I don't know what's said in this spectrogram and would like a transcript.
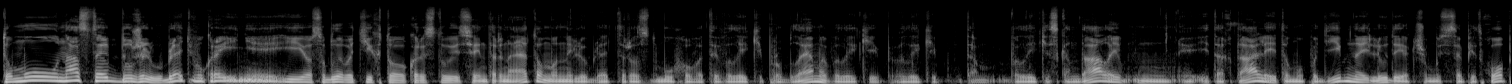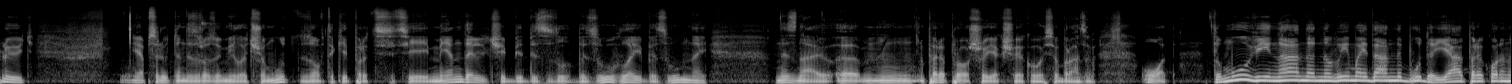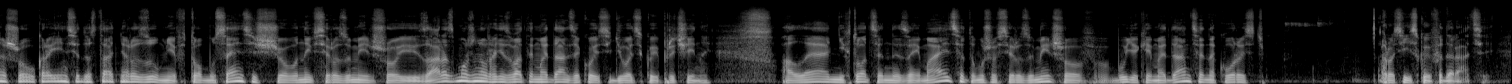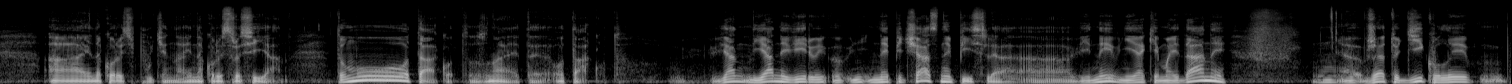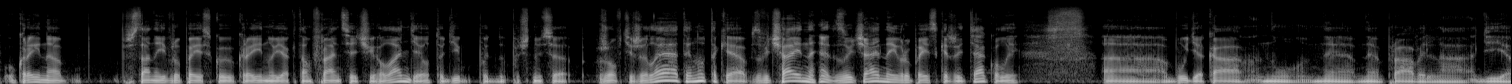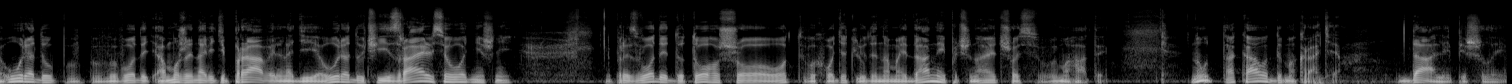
Тому нас це дуже люблять в Україні, і особливо ті, хто користується інтернетом, вони люблять роздмухувати великі проблеми, великі великі там великі скандали і так далі, і тому подібне. І люди, як чомусь це підхоплюють. І абсолютно не зрозуміло, чому. Знов таки про цієї Мендель, чи безуглий, безумний. Не знаю. Е, перепрошую, якщо я когось образив. От. Тому війна на новий майдан не буде. Я переконаний, що українці достатньо розумні в тому сенсі, що вони всі розуміють, що і зараз можна організувати майдан з якоїсь ідіотської причини, але ніхто цим не займається, тому що всі розуміють, що будь-який майдан це на користь Російської Федерації, а і на користь Путіна, і на користь росіян. Тому отак, от знаєте, отак от. Я я не вірю не під час, не після війни в ніякі майдани. Вже тоді, коли Україна стане європейською країною, як там Франція чи Голландія, от тоді почнуться жовті жилети. Ну, таке звичайне звичайне європейське життя, коли а, будь-яка ну, не, неправильна дія уряду виводить, а може навіть і правильна дія уряду, чи Ізраїль сьогоднішній призводить до того, що от виходять люди на Майдани і починають щось вимагати. Ну, така от демократія. Далі пішли.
